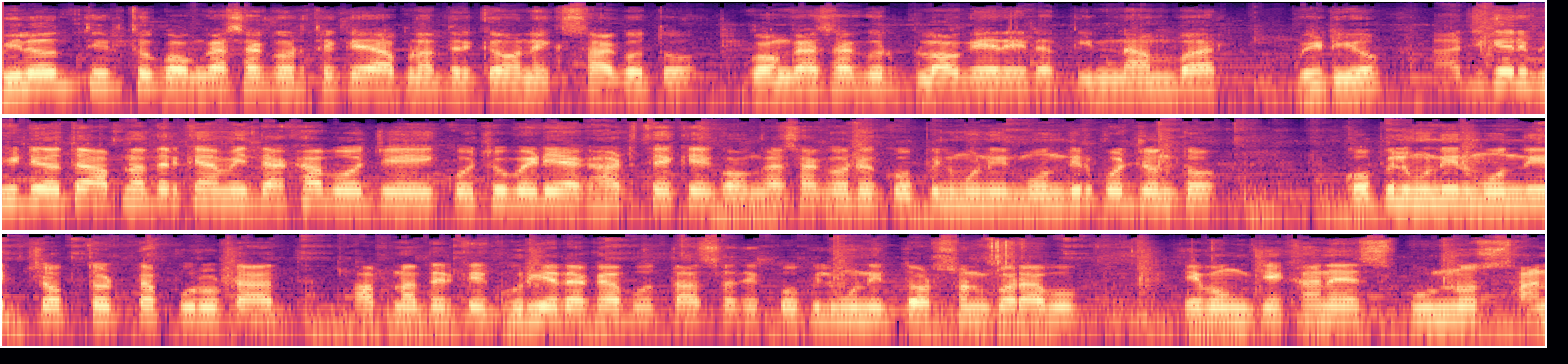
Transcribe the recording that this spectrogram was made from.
মিলন তীর্থ গঙ্গাসাগর থেকে আপনাদেরকে অনেক স্বাগত। গঙ্গাসাগর ব্লগের এটা তিন নাম্বার ভিডিও। আজকের ভিডিওতে আপনাদেরকে আমি দেখাবো যে এই কচুবেড়িয়া ঘাট থেকে গঙ্গাসাগরের কপিলমুনির মন্দির পর্যন্ত কপিলমুনির মন্দির চত্বরটা পুরোটা আপনাদেরকে ঘুরিয়ে দেখাবো, তার সাথে কপিলমুনির দর্শন করাবো এবং যেখানে পূর্ণ স্নান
